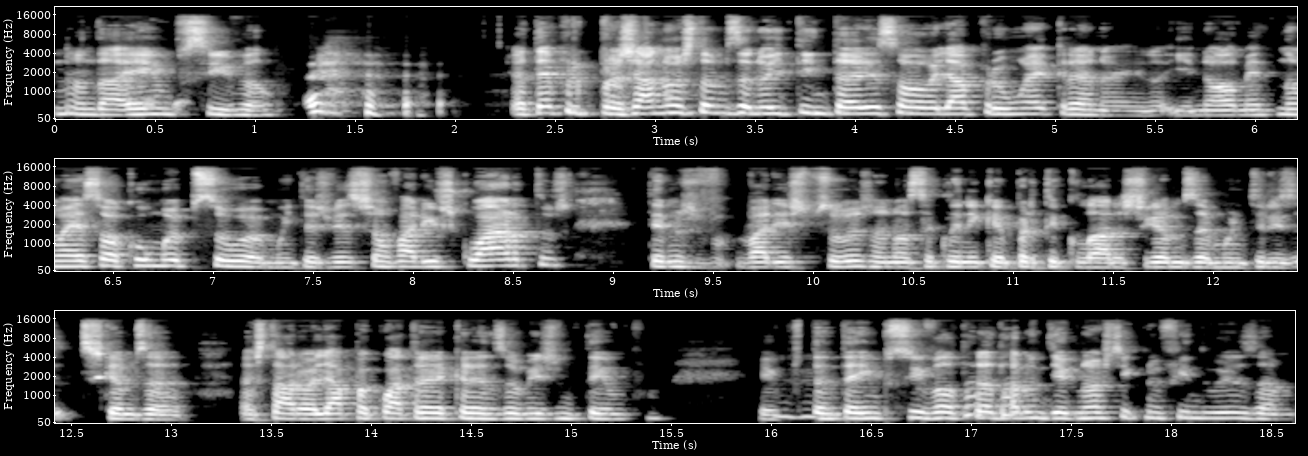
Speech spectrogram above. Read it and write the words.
Não dá, é impossível. Até porque para já nós estamos a noite inteira só a olhar para um ecrã, não é? E normalmente não é só com uma pessoa, muitas vezes são vários quartos, temos várias pessoas, na nossa clínica em particular, chegamos a, monitorizar, chegamos a, a estar a olhar para quatro ecrãs ao mesmo tempo. E, uhum. portanto, é impossível estar a dar um diagnóstico no fim do exame.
